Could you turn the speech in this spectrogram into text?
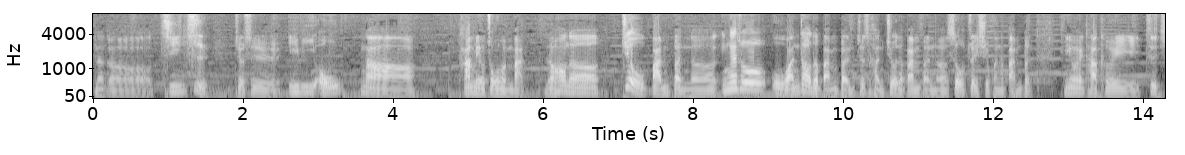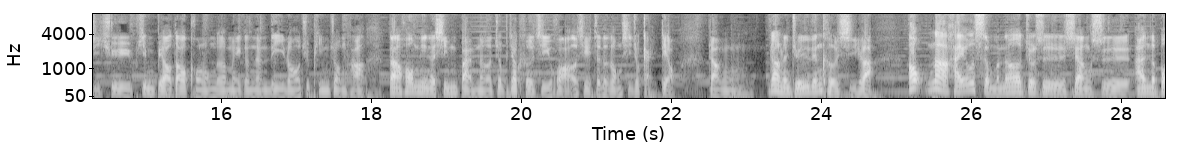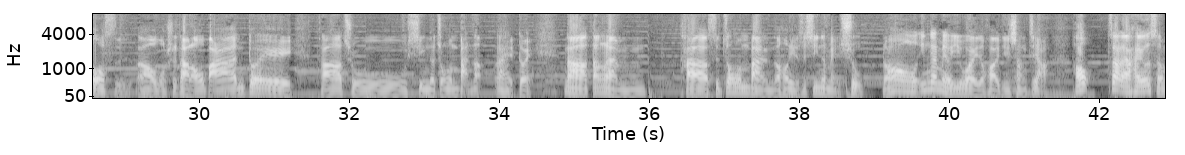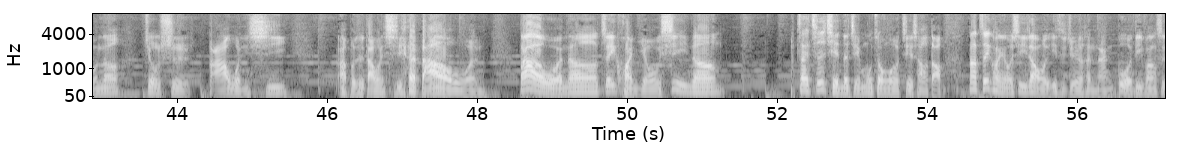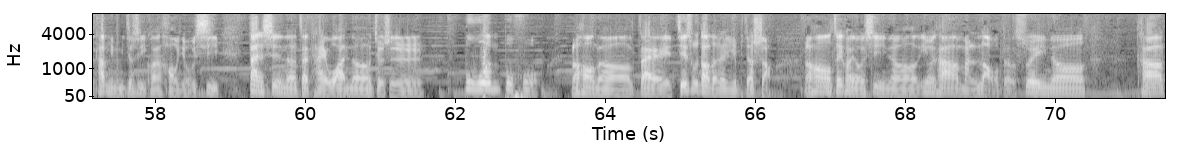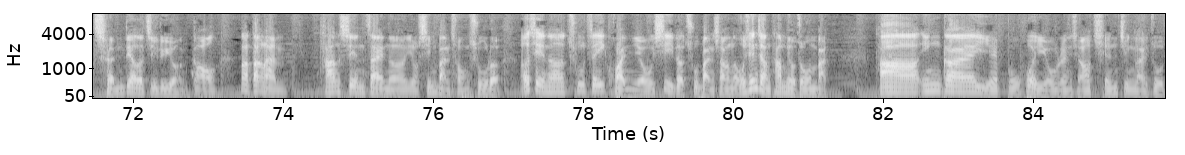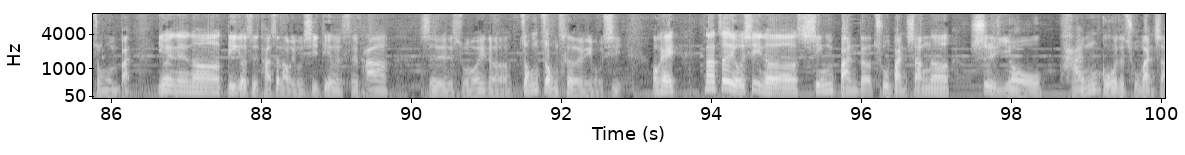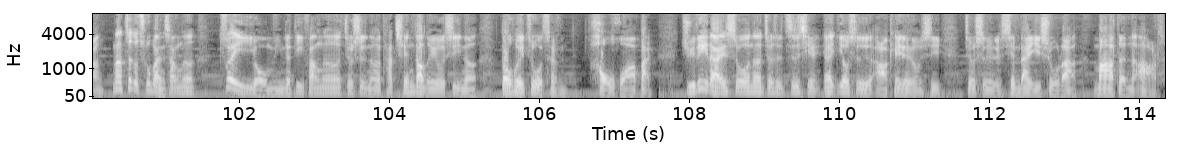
那个机制，就是 EVO。那它没有中文版，然后呢，旧版本呢，应该说我玩到的版本就是很旧的版本呢，是我最喜欢的版本，因为它可以自己去竞标到恐龙的每个能力，然后去拼装它。但后面的新版呢，就比较科技化，而且这个东西就改掉，让让人觉得有点可惜啦。好，那还有什么呢？就是像是 And Boss 啊，我是大老板，对，它出新的中文版了。哎，对，那当然。它是中文版，然后也是新的美术，然后应该没有意外的话已经上架。好，再来还有什么呢？就是达文西啊，不是达文西，达尔文。达尔文呢，这一款游戏呢，在之前的节目中我有介绍到。那这款游戏让我一直觉得很难过的地方是，它明明就是一款好游戏，但是呢，在台湾呢，就是不温不火，然后呢，在接触到的人也比较少。然后这款游戏呢，因为它蛮老的，所以呢，它沉掉的几率又很高。那当然，它现在呢有新版重出了，而且呢，出这一款游戏的出版商呢，我先讲它没有中文版，它应该也不会有人想要签进来做中文版，因为呢，第一个是它是老游戏，第二个是它是所谓的中重策略游戏。OK。那这个游戏呢，新版的出版商呢，是由韩国的出版商。那这个出版商呢，最有名的地方呢，就是呢，他签到的游戏呢，都会做成豪华版。举例来说呢，就是之前诶，又是 RK 的游戏，就是现代艺术啦，Modern Art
